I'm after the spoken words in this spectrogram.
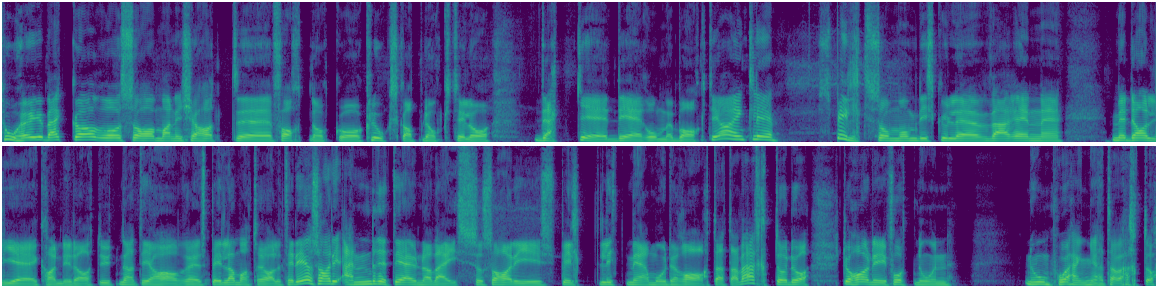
to høye backer, og så har man ikke hatt uh, fart nok og klokskap nok til å dekke det rommet bak. De har egentlig spilt som om de skulle være en eh, medaljekandidat, uten at de har eh, spillermateriale til det. Og så har de endret det underveis, og så har de spilt litt mer moderat etter hvert. Og da, da har de fått noen, noen poeng etter hvert, da.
